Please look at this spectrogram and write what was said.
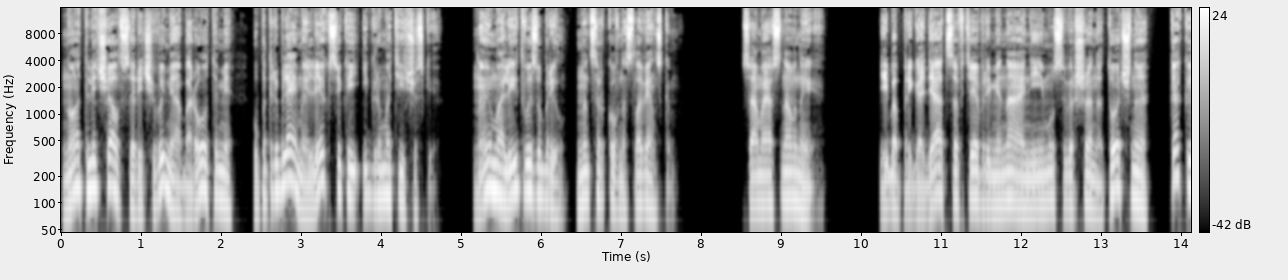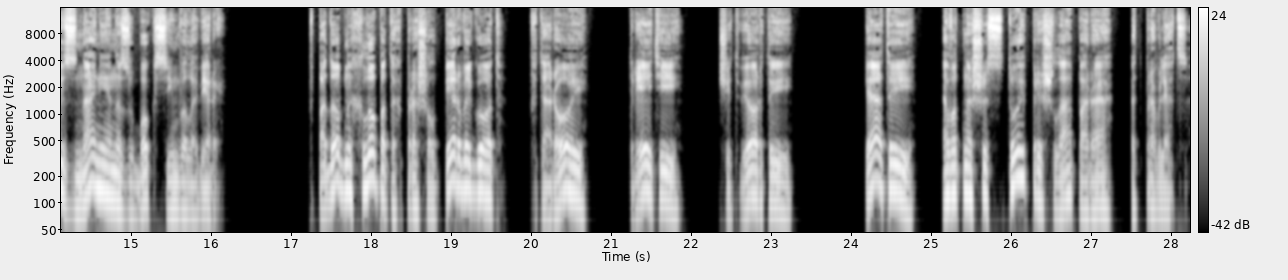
но отличался речевыми оборотами, употребляемой лексикой и грамматически. Ну и молитвы зубрил на церковнославянском. Самые основные. Ибо пригодятся в те времена они ему совершенно точно, как и знания на зубок символа веры. В подобных хлопотах прошел первый год, второй, третий, четвертый, пятый, а вот на шестой пришла пора отправляться.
